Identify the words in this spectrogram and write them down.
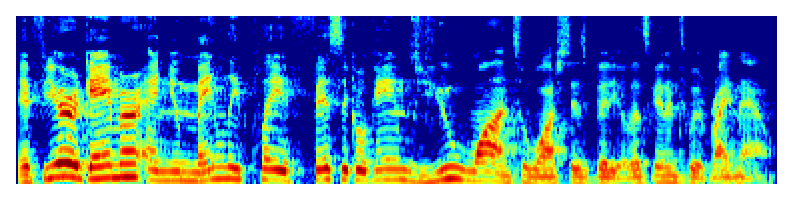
If you're a gamer and you mainly play physical games, you want to watch this video. Let's get into it right now.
